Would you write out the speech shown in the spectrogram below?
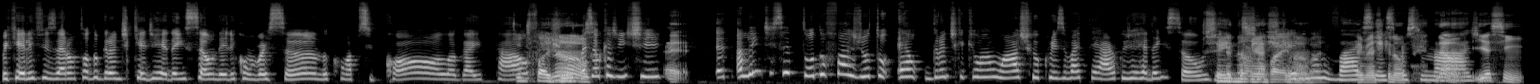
porque eles fizeram todo o grande quê de redenção dele conversando com a psicóloga e tal. Tudo fajuto. Não. Mas é o que a gente. É. é- além de ser tudo fajuto, é o grande que eu não acho que o Chris vai ter arco de redenção. Sim, gente. Não, acho Ele não. não vai Eu ser acho esse que não. Não, personagem. e assim,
